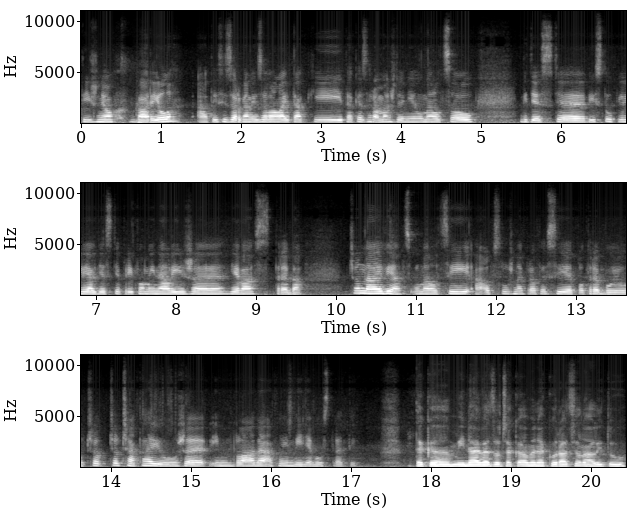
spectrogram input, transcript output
týždňoch varil a ty si zorganizoval aj taký, také zhromaždenie umelcov, kde ste vystúpili a kde ste pripomínali, že je vás treba. Čo najviac umelci a obslužné profesie potrebujú? Čo, čo čakajú, že im vláda, ako im vyjde v ústrety? Tak eh, my najviac očakávame nejakú racionalitu,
